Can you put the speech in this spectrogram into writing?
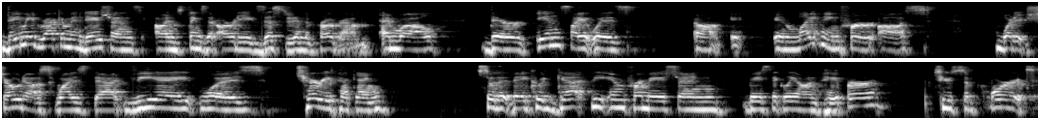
they made recommendations on things that already existed in the program. And while their insight was uh, enlightening for us, what it showed us was that VA was cherry picking so that they could get the information basically on paper to support.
